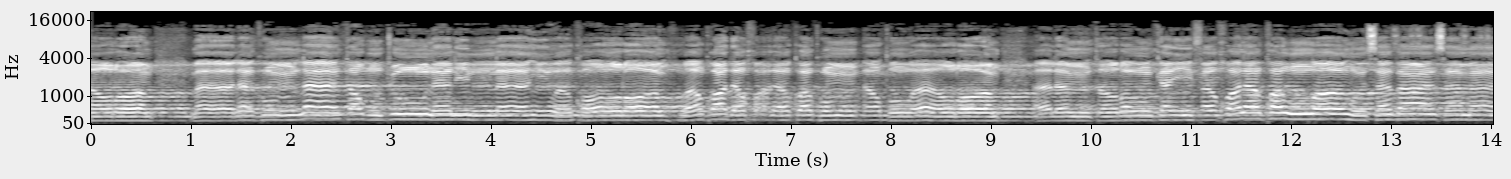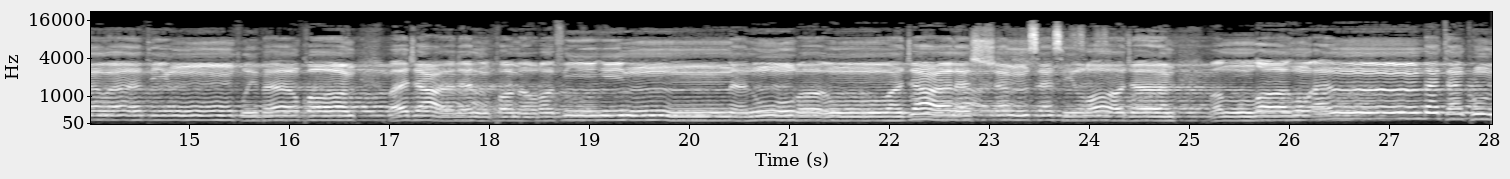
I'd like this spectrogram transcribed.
لكم لا ترجون لله وقارا وقد خلقكم أطوارا. ألم تروا كيف خلق الله سبع سماوات طباقا وجعل القمر فيهن نورا وجعل الشمس سراجا. والله أنبتكم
